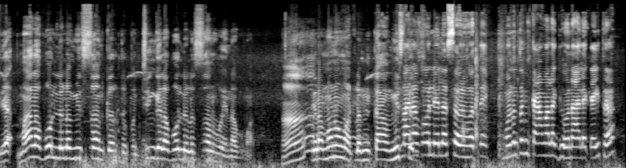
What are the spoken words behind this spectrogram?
या- मला बोललेलं मी सहन करतो पण चिंगीला बोललेलं सहन होईना मला. तिला म्हणून म्हटलं मी काम मला बोललेलं सण होत म्हणून तुम्ही कामाला घेऊन आले का इथं?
